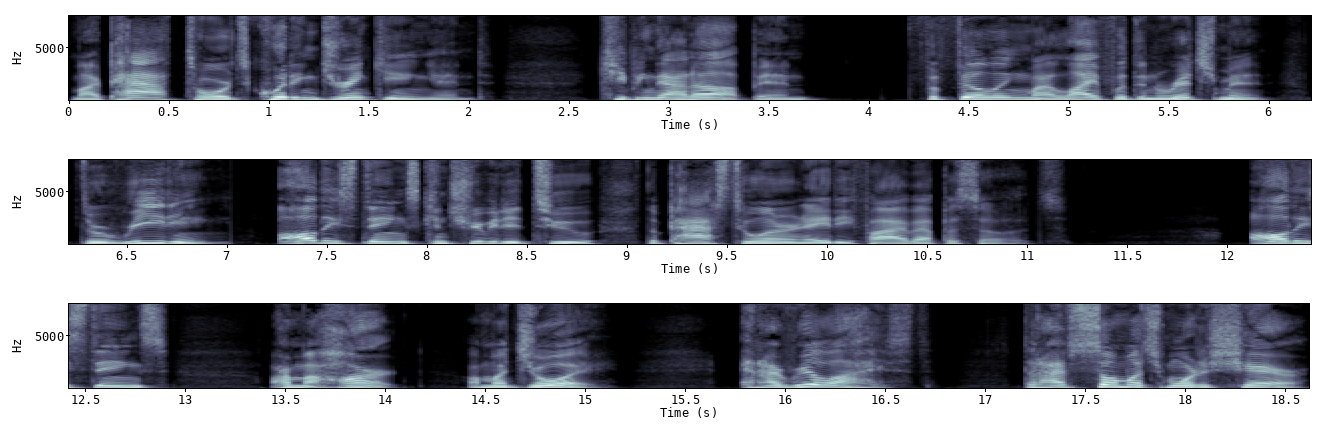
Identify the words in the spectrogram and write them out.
my path towards quitting drinking and keeping that up and fulfilling my life with enrichment through reading. All these things contributed to the past 285 episodes. All these things are my heart, are my joy. And I realized that I have so much more to share.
